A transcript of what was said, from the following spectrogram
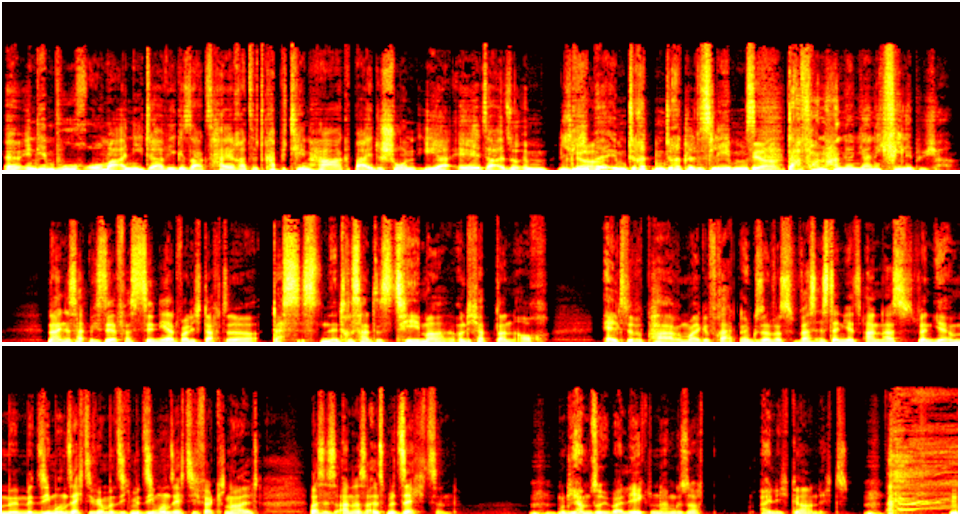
Äh, in dem Buch Oma Anita, wie gesagt, heiratet Kapitän Haag, beide schon eher älter, also im Liebe ja. im dritten Drittel des Lebens. Davon handeln ja nicht viele Bücher. Nein, es hat mich sehr fasziniert, weil ich dachte, das ist ein interessantes Thema und ich habe dann auch ältere Paare mal gefragt und habe gesagt, was, was ist denn jetzt anders, wenn ihr mit 67, wenn man sich mit 67 verknallt, was ist anders als mit 16? Mhm. Und die haben so überlegt und haben gesagt, eigentlich gar nichts. Mhm.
